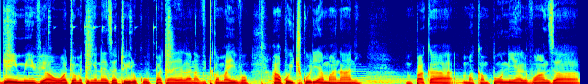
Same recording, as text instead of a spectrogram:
game hivi au watu wametengeneza tu ili kupata hela na vitu kama hivyo. Hawakuichukulia maanani. Mpaka makampuni yalivyoanza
